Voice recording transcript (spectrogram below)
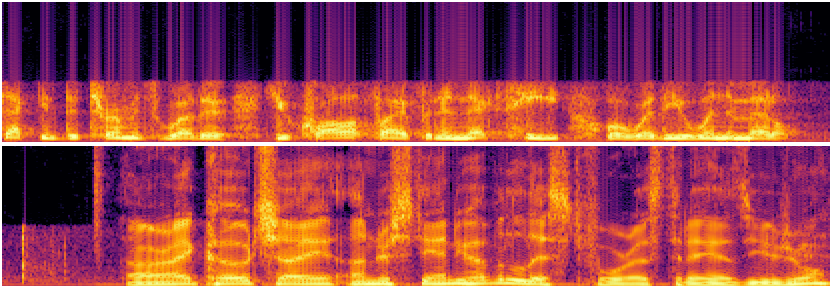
second determines whether you qualify for the next heat or whether you win the medal. All right, Coach. I understand you have a list for us today, as usual.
